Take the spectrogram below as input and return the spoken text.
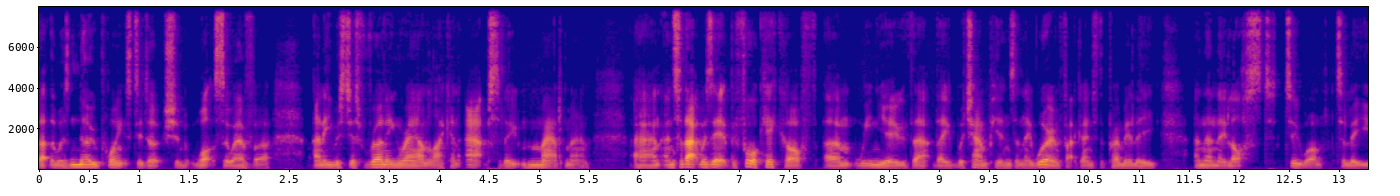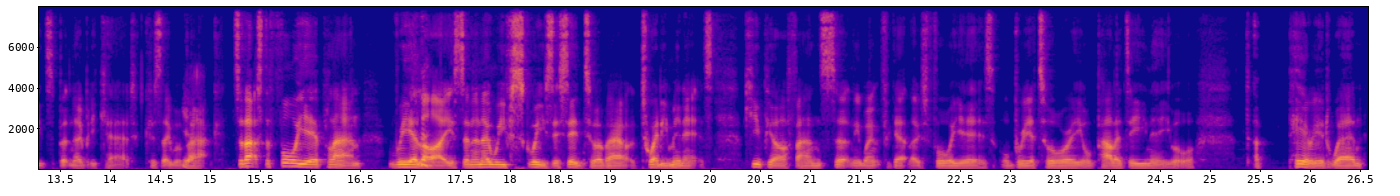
that there was no points deduction whatsoever and he was just running around like an absolute madman and, and so that was it. Before kickoff, um, we knew that they were champions and they were, in fact, going to the Premier League. And then they lost 2 1 to Leeds, but nobody cared because they were yeah. back. So that's the four year plan realised. and I know we've squeezed this into about 20 minutes. QPR fans certainly won't forget those four years, or Briatore, or Paladini, or a period when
